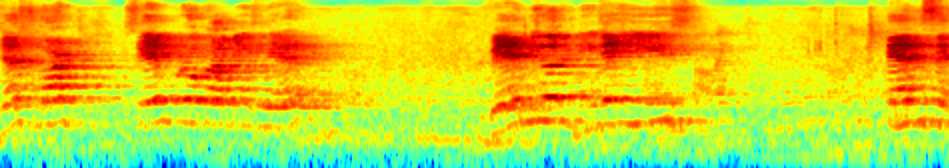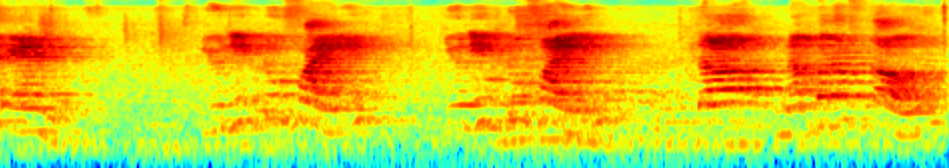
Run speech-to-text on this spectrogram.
just what same program is there. When your delay is 10 second, you need to find, you need to find the number of count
